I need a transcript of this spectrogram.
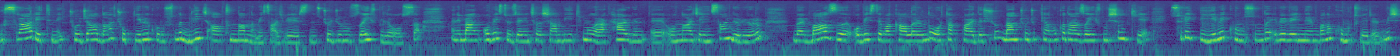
ısrar etmek çocuğa daha çok yeme konusunda bilinç altından da mesaj verirsiniz. Çocuğunuz zayıf bile olsa. Hani ben obezite üzerine çalışan bir hekim olarak her gün e, onlarca insan görüyorum. Ve bazı obezite vakalarında ortak payda şu, ben çocukken o kadar zayıfmışım ki sürekli yemek konusunda ebeveynlerim bana komut verirmiş.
